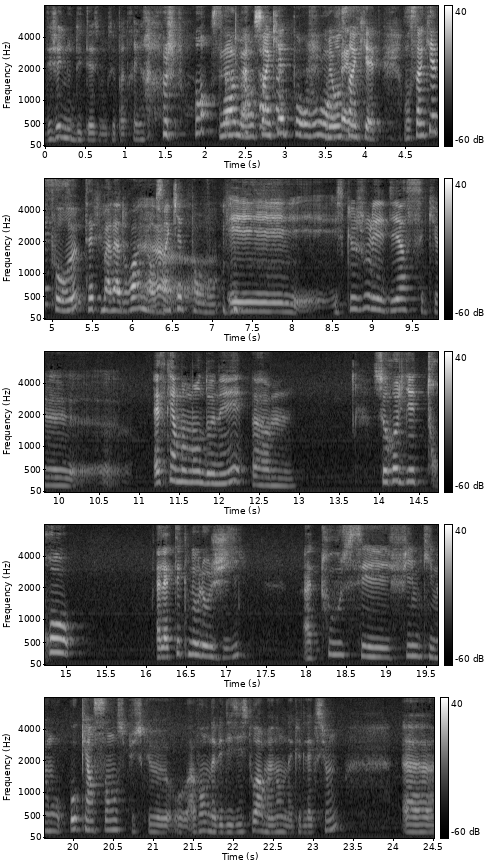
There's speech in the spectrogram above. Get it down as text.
déjà ils nous détestent, donc c'est pas très grave, je pense. Non, mais on s'inquiète pour vous. mais on s'inquiète, on s'inquiète pour eux. Peut-être maladroit, mais on s'inquiète pour vous. Et, ce que je voulais dire, c'est que, euh, est-ce qu'à un moment donné, euh, se relier trop à la technologie, à tous ces films qui n'ont aucun sens, puisque oh, avant on avait des histoires, maintenant on n'a que de l'action. Euh,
